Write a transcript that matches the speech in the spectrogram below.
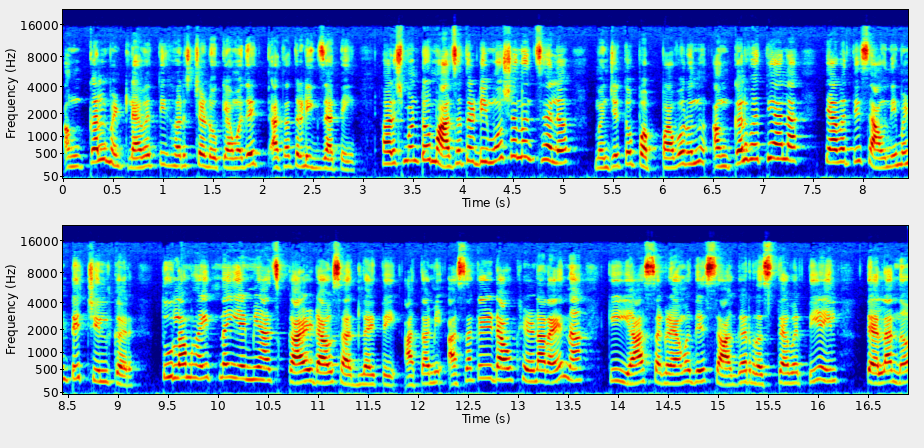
अंकल म्हटल्यावर ती हर्षच्या डोक्यामध्ये आता तडीक जाते. हर्ष म्हणतो माझं तर डिमोशनच झालं. म्हणजे तो पप्पावरून अंकलवरती आला. त्यावरती सावनी म्हणते चिलकर तुला माहीत नाही आहे मी आज काय डाव साधलाय ते. आता मी असा काही डाव खेळणार आहे ना की या सगळ्यामध्ये सागर रस्त्यावरती येईल. त्याला न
